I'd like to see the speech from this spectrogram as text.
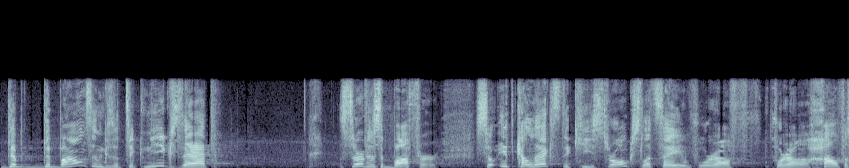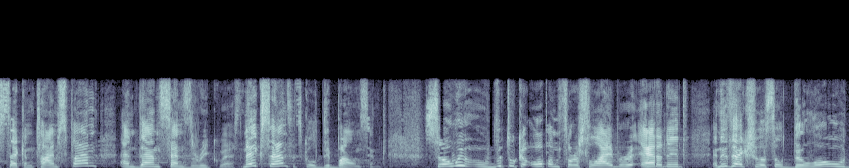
the, debouncing is a technique that serves as a buffer. So it collects the keystrokes, let's say for a for a half a second time span and then sends the request. Makes sense? It's called debouncing. So we, we took an open source library, added it, and it actually, so the load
